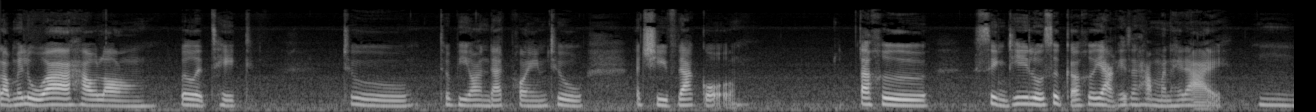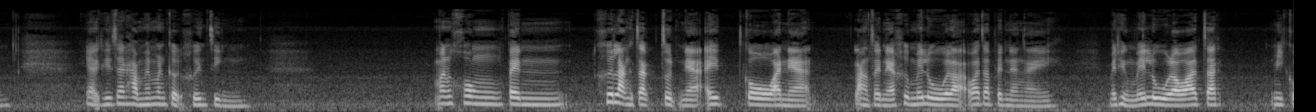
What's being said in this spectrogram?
เราไม่รู้ว่า how long will it take to to be on that point to achieve that goal แต่คือสิ่งที่รู้สึกก็คืออยากที่จะทำมันให้ได้ อืม อยากที่จะทำให้มันเกิดขึ้นจริง มันคงเป็นคือหลังจากจุดเนี้ยไอ้โกอันเนี้ย หลังจากเนี้ยคือไม่รู้ละว่าจะเป็นยังไง ไม่ถึงไม่รู้แล้วว่าจะมีโก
